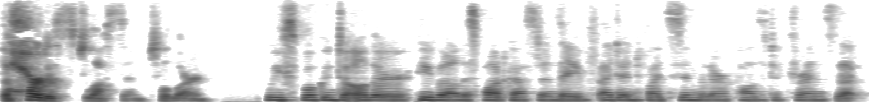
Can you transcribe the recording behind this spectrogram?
the hardest lesson to learn. We've spoken to other people on this podcast and they've identified similar positive trends that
